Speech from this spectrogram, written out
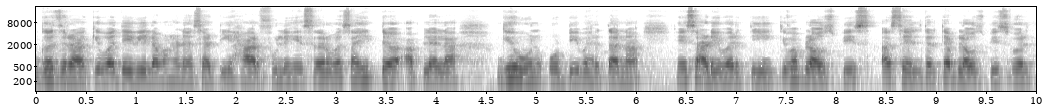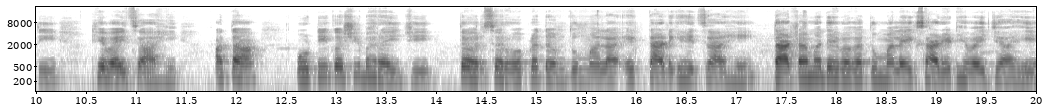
गजरा किंवा देवीला वाहण्यासाठी हार फुले हे सर्व साहित्य आपल्याला घेऊन ओटी भरताना हे साडीवरती किंवा ब्लाऊज पीस असेल तर त्या ब्लाऊज पीसवरती ठेवायचं आहे. आता ओटी कशी भरायची? तर सर्वप्रथम तुम्हाला एक ताट घ्यायचं आहे. ताटामध्ये बघा तुम्हाला एक साडी ठेवायची आहे.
